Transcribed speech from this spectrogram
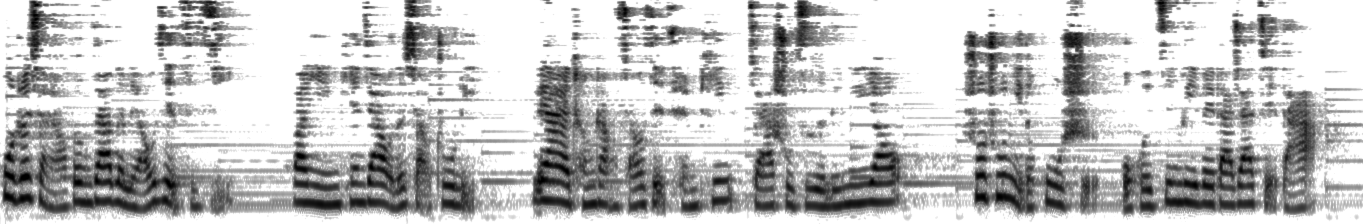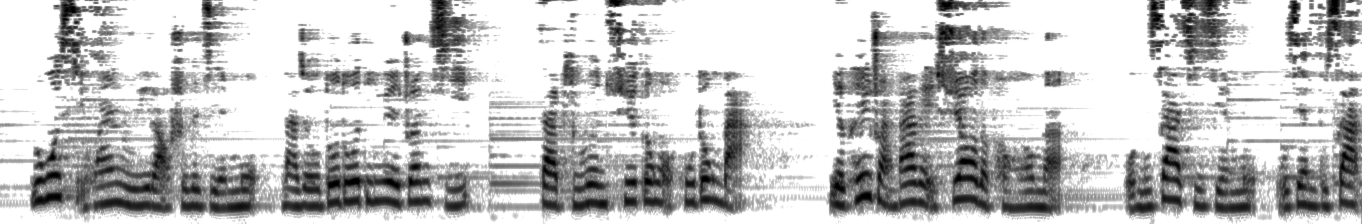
或者想要更加的了解自己，欢迎添加我的小助理。恋爱成长小姐全拼加数字零零幺，说出你的故事，我会尽力为大家解答。如果喜欢如意老师的节目，那就多多订阅专辑，在评论区跟我互动吧，也可以转发给需要的朋友们。我们下期节目不见不散。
